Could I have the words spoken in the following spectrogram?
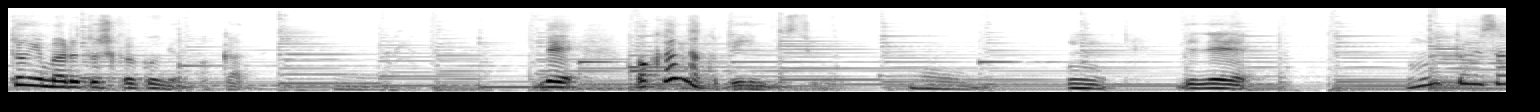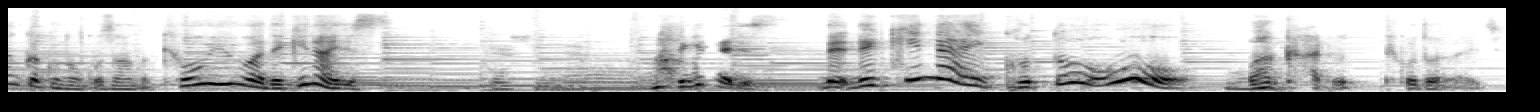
当に丸と四角には分かんない。うん、で分かんなくていいんですよ。うん、うん、でね本当に三角のお子さんの共有はできないです。ですね。できないです。でできないことを分かるってことが大事。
